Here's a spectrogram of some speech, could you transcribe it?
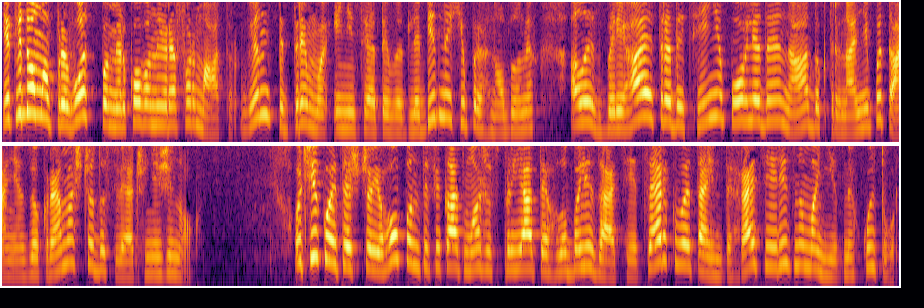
Як відомо, привост поміркований реформатор. Він підтримує ініціативи для бідних і пригноблених, але зберігає традиційні погляди на доктринальні питання, зокрема щодо свячення жінок. Очікується, що його понтифікат може сприяти глобалізації церкви та інтеграції різноманітних культур,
